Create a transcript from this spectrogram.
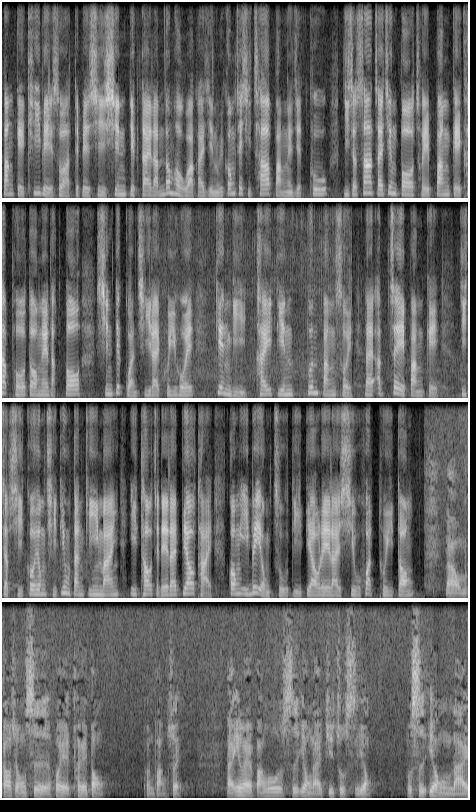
房价起袂煞，特别是新竹台南，拢互外界认为讲这是炒房的热区。二十三财政部找房价较波动的六都新竹县市来开会，建议开征囤房税来压制房价。二十四高雄市长陈其迈伊头一日来表态，讲伊要用自治条例来修法推动。那我们高雄市会推动囤房税，啊，因为房屋是用来居住使用。不是用来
